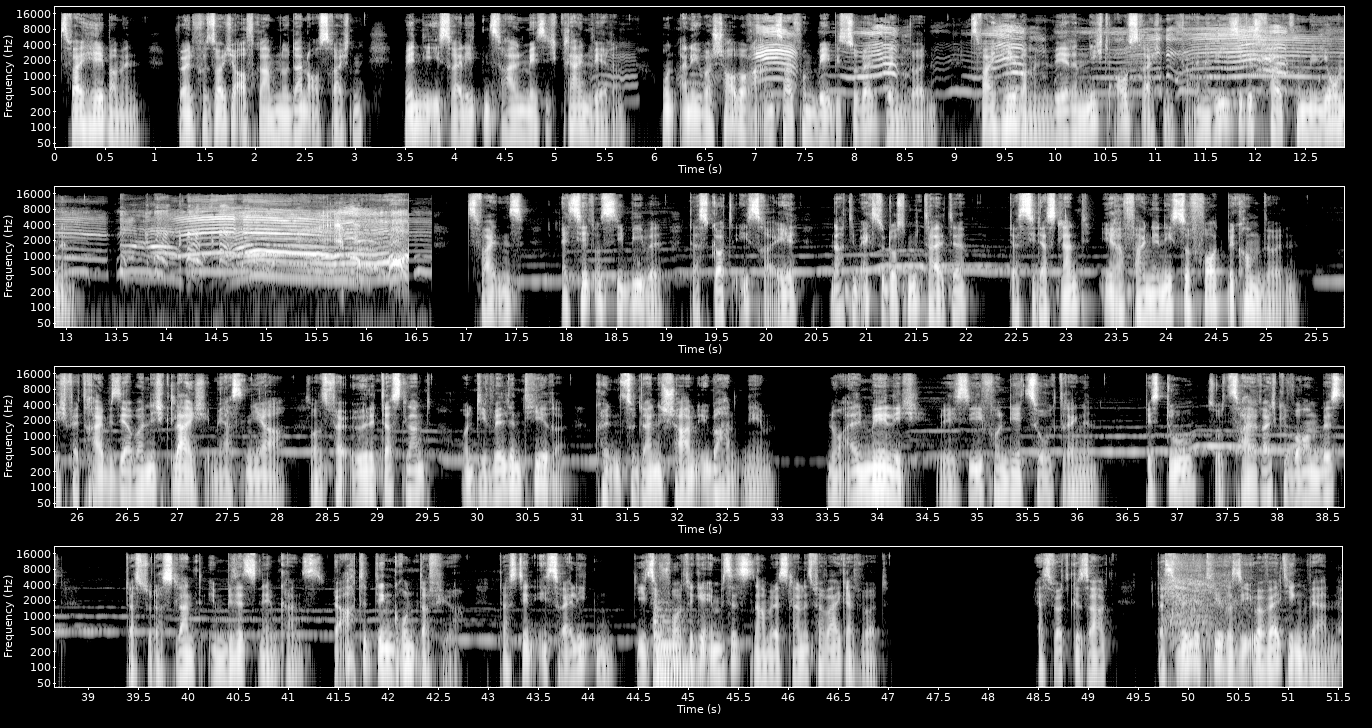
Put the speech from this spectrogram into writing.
Zwei Hebammen würden für solche Aufgaben nur dann ausreichen, wenn die Israeliten zahlenmäßig klein wären und eine überschaubare Anzahl von Babys zur Welt bringen würden. Zwei Hebammen wären nicht ausreichend für ein riesiges Volk von Millionen. Zweitens erzählt uns die Bibel, dass Gott Israel nach dem Exodus mitteilte, dass sie das Land ihrer Feinde nicht sofort bekommen würden. Ich vertreibe sie aber nicht gleich im ersten Jahr, sonst verödet das Land und die wilden Tiere könnten zu deinen Scharen überhand nehmen. Nur allmählich will ich sie von dir zurückdrängen, bis du so zahlreich geworden bist, dass du das Land in Besitz nehmen kannst. Beachtet den Grund dafür, dass den Israeliten die sofortige Inbesitznahme des Landes verweigert wird. Es wird gesagt, dass wilde Tiere sie überwältigen werden.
